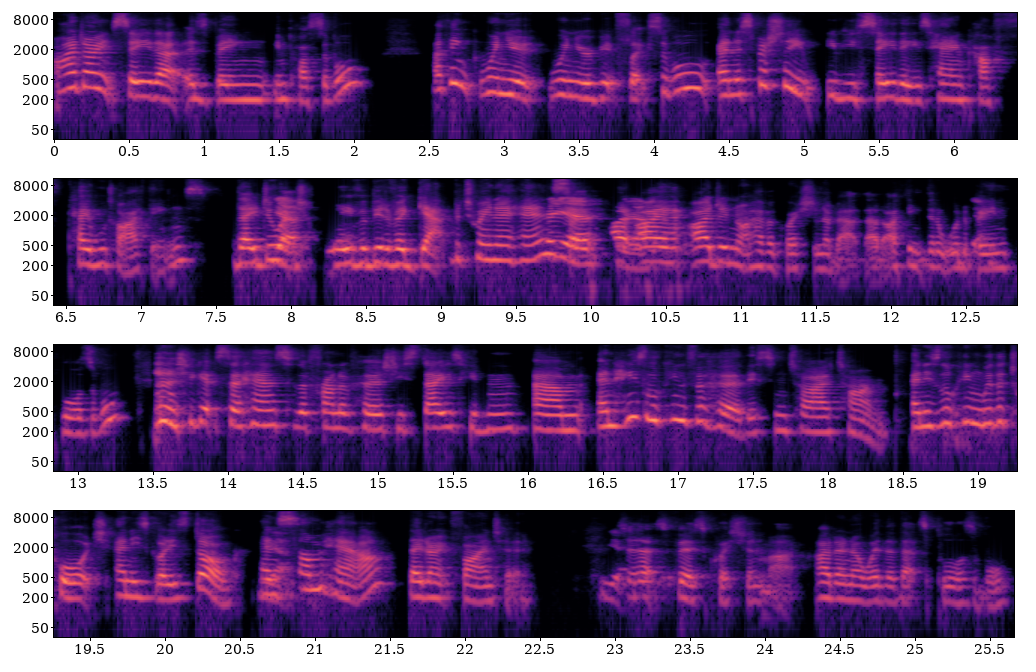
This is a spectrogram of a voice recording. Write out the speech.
I don't see that as being impossible. I think when you're when you're a bit flexible, and especially if you see these handcuff cable tie things, they do yeah. actually leave a bit of a gap between her hands. Yeah, so I, yeah. I, I, do not have a question about that. I think that it would have been plausible. she gets her hands to the front of her. She stays hidden, um, and he's looking for her this entire time. And he's looking with a torch, and he's got his dog. And somehow they don't find her. So that's first question mark. I don't know whether that's plausible.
